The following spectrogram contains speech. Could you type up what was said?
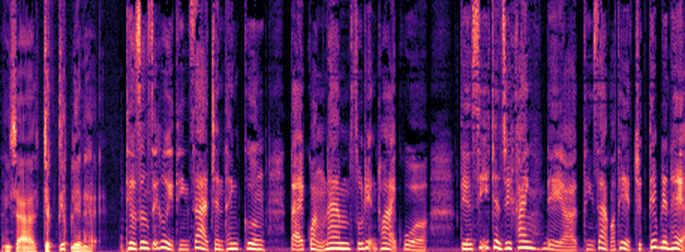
Anh sẽ trực tiếp liên hệ. Thiều Dương sẽ gửi thính giả Trần Thanh Cường tại Quảng Nam số điện thoại của tiến sĩ Trần Duy Khanh để ờ, thính giả có thể trực tiếp liên hệ.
